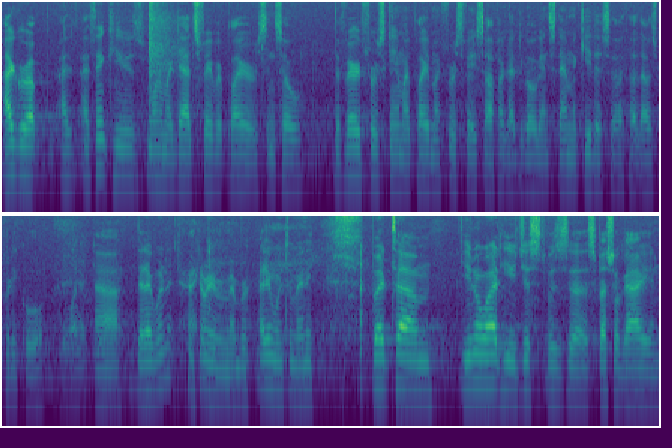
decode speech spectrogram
I grew up, I, I think he was one of my dad's favorite players, and so the very first game I played, my first face-off, I got to go against Stan Mikita, so I thought that was pretty cool. Won it. Uh, did I win it? I don't even remember. I didn't win too many. But um, you know what? He just was a special guy, and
